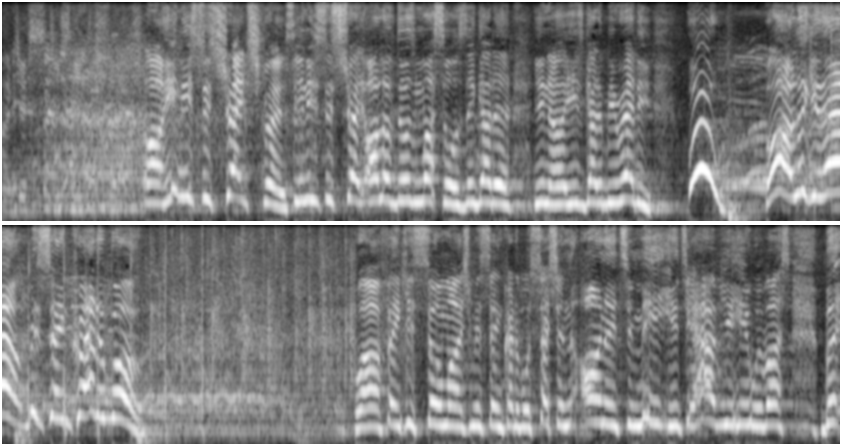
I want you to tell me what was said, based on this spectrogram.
I just, just need to stretch. Oh, he needs to stretch first. He needs to stretch all of those muscles. They gotta, you know, he's gotta be ready. Woo! Oh, look at that, Mr. Incredible. Wow, thank you so much, Mr. Incredible. Such an honor to meet you, to have you here with us. But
